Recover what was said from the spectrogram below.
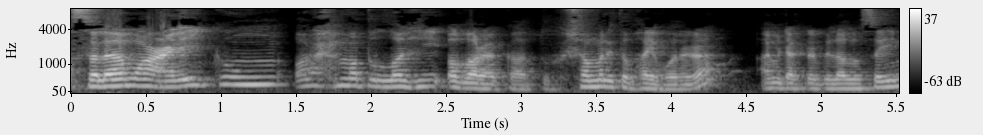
আসসালামু আলাইকুম রহমতুল্লাহি অবরাকাত সম্মানিত ভাই বোনেরা, আমি ডাক্তার বিলাল হোসেন,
